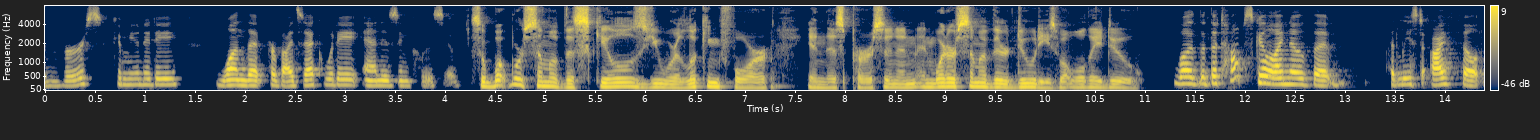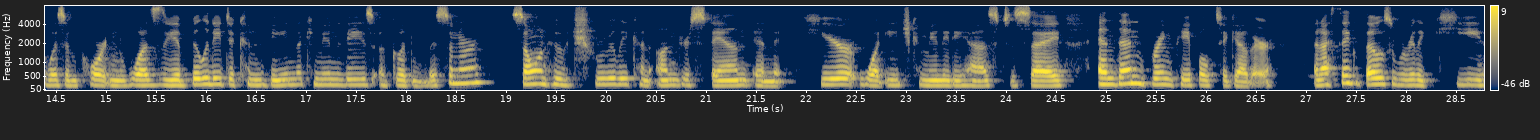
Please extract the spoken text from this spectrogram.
diverse community, one that provides equity and is inclusive. So, what were some of the skills you were looking for in this person, and, and what are some of their duties? What will they do? Well, the, the top skill I know that at least I felt was important was the ability to convene the communities, a good listener, someone who truly can understand and hear what each community has to say, and then bring people together. And I think those were really key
